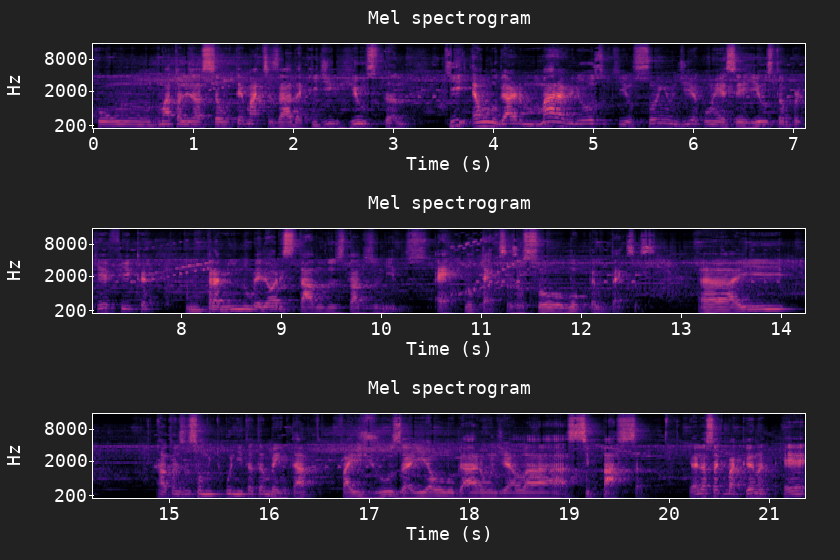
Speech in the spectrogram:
com uma atualização tematizada aqui de Houston, que é um lugar maravilhoso que eu sonho um dia conhecer Houston, porque fica para mim no melhor estado dos Estados Unidos. É, no Texas, eu sou louco pelo Texas. Uh, e a atualização muito bonita também, tá? Faz jus aí ao lugar onde ela se passa. E olha só que bacana, é,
